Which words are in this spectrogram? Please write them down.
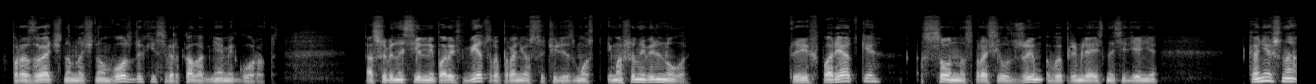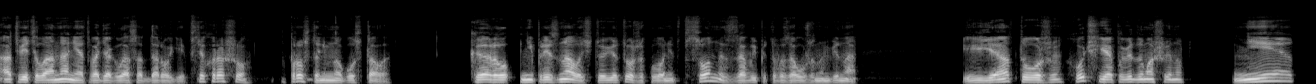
в прозрачном ночном воздухе сверкал огнями город. Особенно сильный порыв ветра пронесся через мост, и машина вильнула. — Ты в порядке? — сонно спросил Джим, выпрямляясь на сиденье. — Конечно, — ответила она, не отводя глаз от дороги. — Все хорошо, просто немного устала. Кэрол не призналась, что ее тоже клонит в сон из-за выпитого за ужином вина. «И я тоже. Хочешь, я поведу машину?» «Нет,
